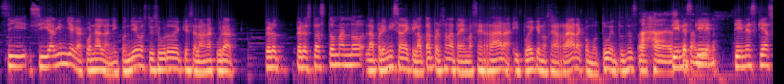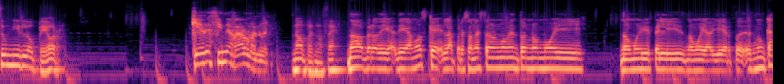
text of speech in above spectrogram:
si, si alguien llega con Alan y con Diego, estoy seguro de que se la van a curar. Pero, pero estás tomando la premisa de que la otra persona también va a ser rara y puede que no sea rara como tú. Entonces, tienes, que, tienes que asumir lo peor. ¿Qué define raro, Manuel? No, pues no sé. No, pero digamos que la persona está en un momento no muy no muy feliz, no muy abierto. Es, nunca,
